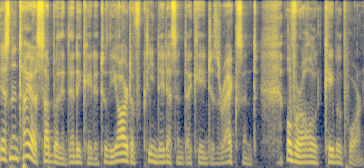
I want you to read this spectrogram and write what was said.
There's an entire subreddit dedicated to the art of clean data center cages, racks, and overall cable porn.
